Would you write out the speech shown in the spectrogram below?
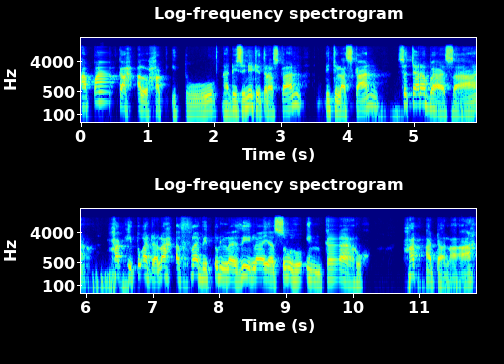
Apakah al-haq itu? Nah, di sini diteraskan, dijelaskan secara bahasa hak itu adalah ats-tsabitul ladzi la yasuhu inkaruh. Hak adalah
